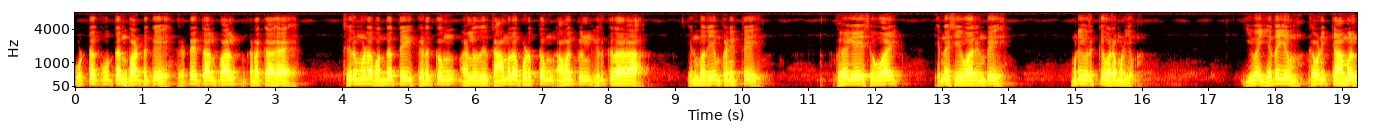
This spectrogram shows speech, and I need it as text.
ஒட்டக்கூத்தன் பாட்டுக்கு இரட்டைத்தாள் பால் கணக்காக திருமண பந்தத்தை கெடுக்கும் அல்லது தாமதப்படுத்தும் அமைப்பில் இருக்கிறாரா என்பதையும் கணித்து பிறகே செவ்வாய் என்ன செய்வார் என்று முடிவிற்கு வர முடியும். இவை எதையும் கவனிக்காமல்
